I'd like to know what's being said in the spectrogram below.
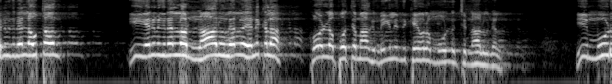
ఎనిమిది నెలలు అవుతా ఉంది. ఈ ఎనిమిది నెలల్లో నాలుగు నెలలు ఎన్నికల కోళ్ళలో పోతే మాకు మిగిలింది కేవలం మూడు నుంచి నాలుగు నెలలు. ఈ మూడు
